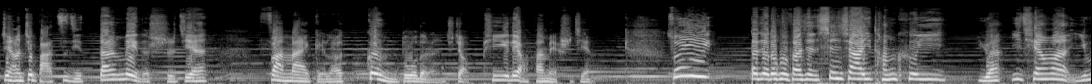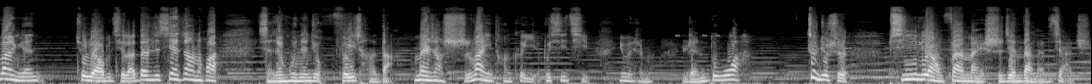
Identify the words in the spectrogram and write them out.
这样就把自己单位的时间贩卖给了更多的人，就叫批量贩卖时间。所以大家都会发现，线下一堂课一元、一千万、一万元就了不起了，但是线上的话，想象空间就非常的大，卖上十万一堂课也不稀奇，因为什么？人多啊。这就是批量贩卖时间带来的价值。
